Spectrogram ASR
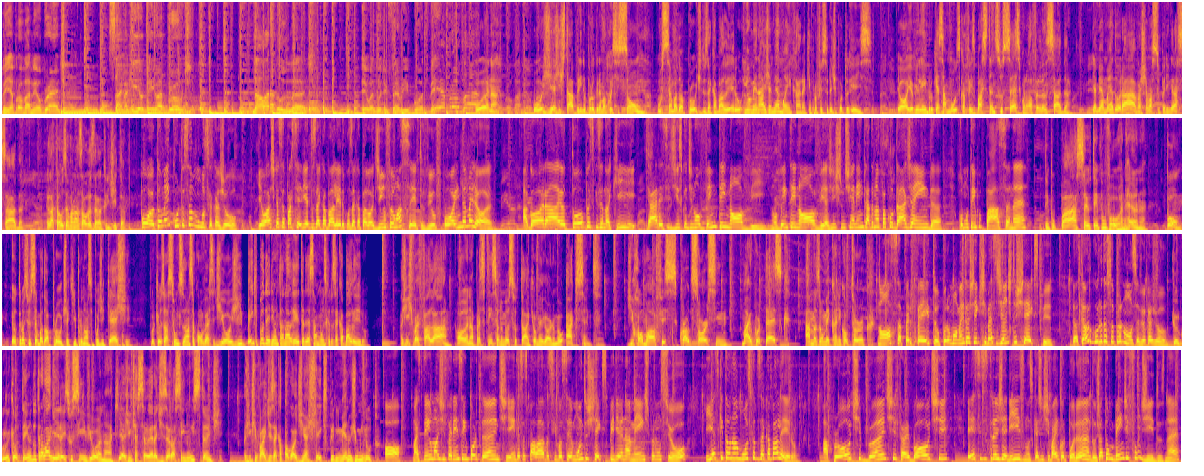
Venha provar meu brunch. Saiba que eu tenho approach. Na hora do lunch. Eu ando de ferry boat. Venha provar. Ô, Ana, hoje a gente tá abrindo o programa com esse som, o samba do Approach do Zé Cabaleiro, em homenagem à minha mãe, cara, que é professora de português. E, ó, eu me lembro que essa música fez bastante sucesso quando ela foi lançada. E a minha mãe adorava, achava super engraçada. Ela até usava nas aulas dela, acredita? Pô, eu também curto essa música, Caju. E eu acho que essa parceria do Zé Cabaleiro com o Zeca Pagodinho foi um acerto, viu? Ficou ainda melhor. Agora, eu tô pesquisando aqui, cara, esse disco é de 99. 99, a gente não tinha nem entrado na faculdade ainda. Como o tempo passa, né? O tempo passa e o tempo voa, né, Ana? Bom, eu trouxe o samba do Approach aqui pro nosso podcast, porque os assuntos da nossa conversa de hoje bem que poderiam estar na letra dessa música do Zé Cabaleiro. A gente vai falar, ó, Ana, presta atenção no meu sotaque, ou melhor, no meu accent. De home office, crowdsourcing, microtask, Amazon Mechanical Turk. Nossa, perfeito. Por um momento achei que estivesse diante do Shakespeare. Deu até orgulho da sua pronúncia, viu, Caju? Que orgulho que eu tenho do trabalheira, isso sim, viu, Ana? Aqui a gente acelera de 0 a 100 num instante. A gente vai de Zeca Pagodinho a Shakespeare em menos de um minuto. Ó, mas tem uma diferença importante entre essas palavras que você muito shakespearianamente pronunciou e as que estão na música do Zé Cabaleiro. Approach, brunch, ferryboat, esses estrangeirismos que a gente vai incorporando já estão bem difundidos, né?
